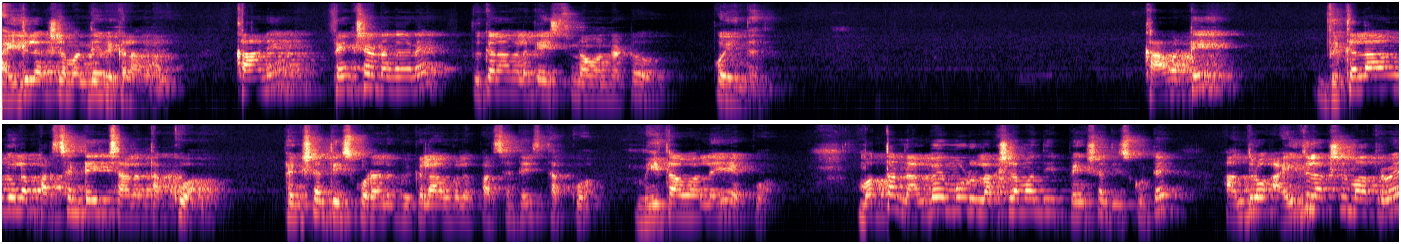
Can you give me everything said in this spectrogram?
ఐదు లక్షల మంది వికలాంగులు. కానీ పెన్షన్ అనగానే వికలాంగులకే ఇస్తున్నాం అన్నట్టు పోయింది అది. కాబట్టి వికలాంగుల పర్సంటేజ్ చాలా తక్కువ. పెన్షన్ తీసుకోవడానికి వికలాంగుల పర్సంటేజ్ తక్కువ. మిగతా వాళ్ళే ఎక్కువ. మొత్తం నలభై మూడు లక్షల మంది పెన్షన్ తీసుకుంటే అందులో ఐదు లక్షలు మాత్రమే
